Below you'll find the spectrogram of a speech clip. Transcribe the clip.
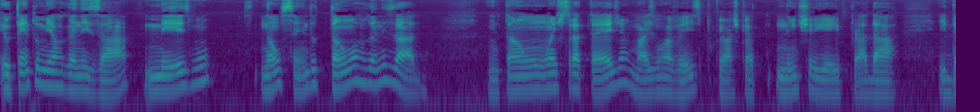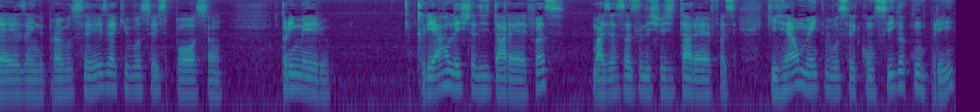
eu tento me organizar mesmo não sendo tão organizado. Então, uma estratégia, mais uma vez, porque eu acho que eu nem cheguei para dar ideias ainda para vocês, é que vocês possam, primeiro, criar listas de tarefas, mas essas listas de tarefas que realmente você consiga cumprir.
